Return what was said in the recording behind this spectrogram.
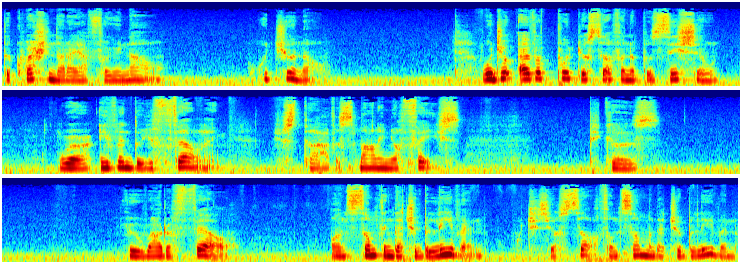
The question that I have for you now would you know? Would you ever put yourself in a position where even though you're failing, you still have a smile in your face? Because you rather fail on something that you believe in is yourself on someone that you believe in,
